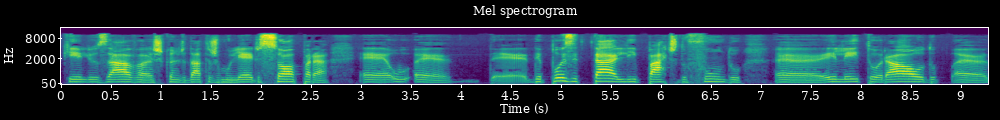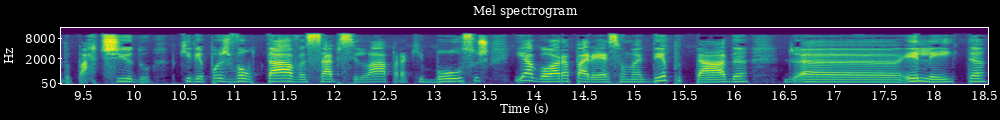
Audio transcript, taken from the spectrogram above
que ele usava as candidatas mulheres só para é, é, é, depositar ali parte do fundo é, eleitoral do, é, do partido, que depois voltava, sabe-se lá, para que bolsos, e agora aparece uma deputada uh, eleita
